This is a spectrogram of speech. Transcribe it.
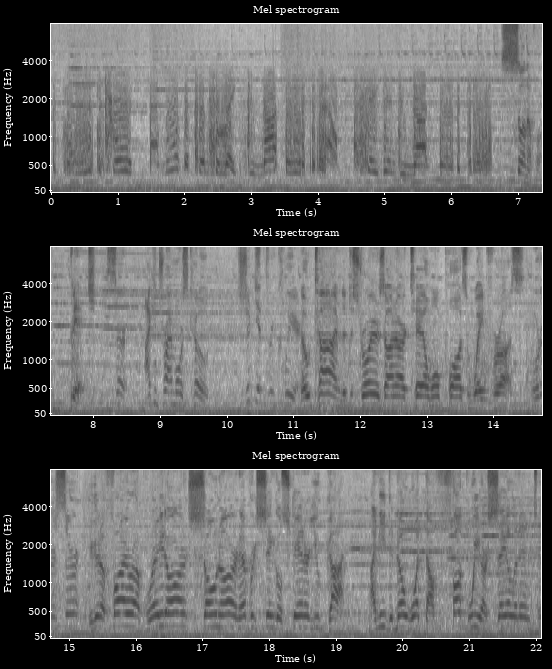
Patrol north of Central Lake. Do not enter the canal. I say again, do not enter the canal. Son of a bitch. Sir, I can try Morse code. Should get through clear. No time. The destroyers on our tail won't pause and wait for us. Orders, sir? You're gonna fire up radar, sonar, and every single scanner you got. I need to know what the fuck we are sailing into.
